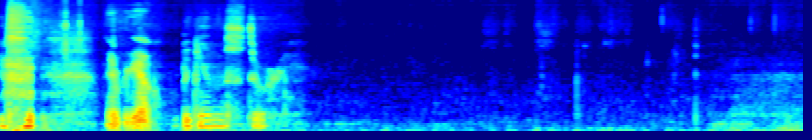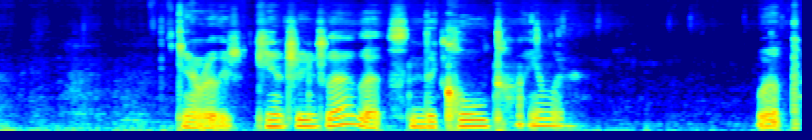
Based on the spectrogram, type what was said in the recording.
there we go. Begin the story. Can't really can't change that. That's Nicole Tyler. Welcome.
